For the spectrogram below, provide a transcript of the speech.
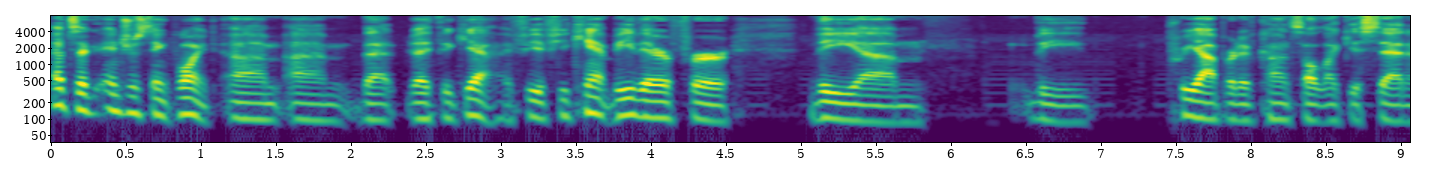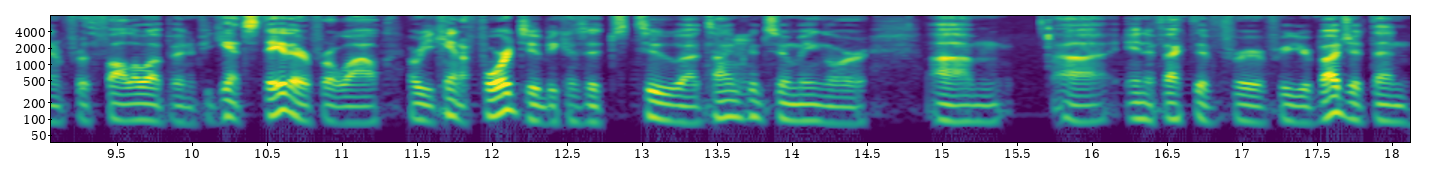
That's an interesting point. Um, um, that I think, yeah, if you, if you can't be there for the um, the preoperative consult, like you said, and for the follow up, and if you can't stay there for a while, or you can't afford to because it's too uh, time consuming or um, uh, ineffective for, for your budget, then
